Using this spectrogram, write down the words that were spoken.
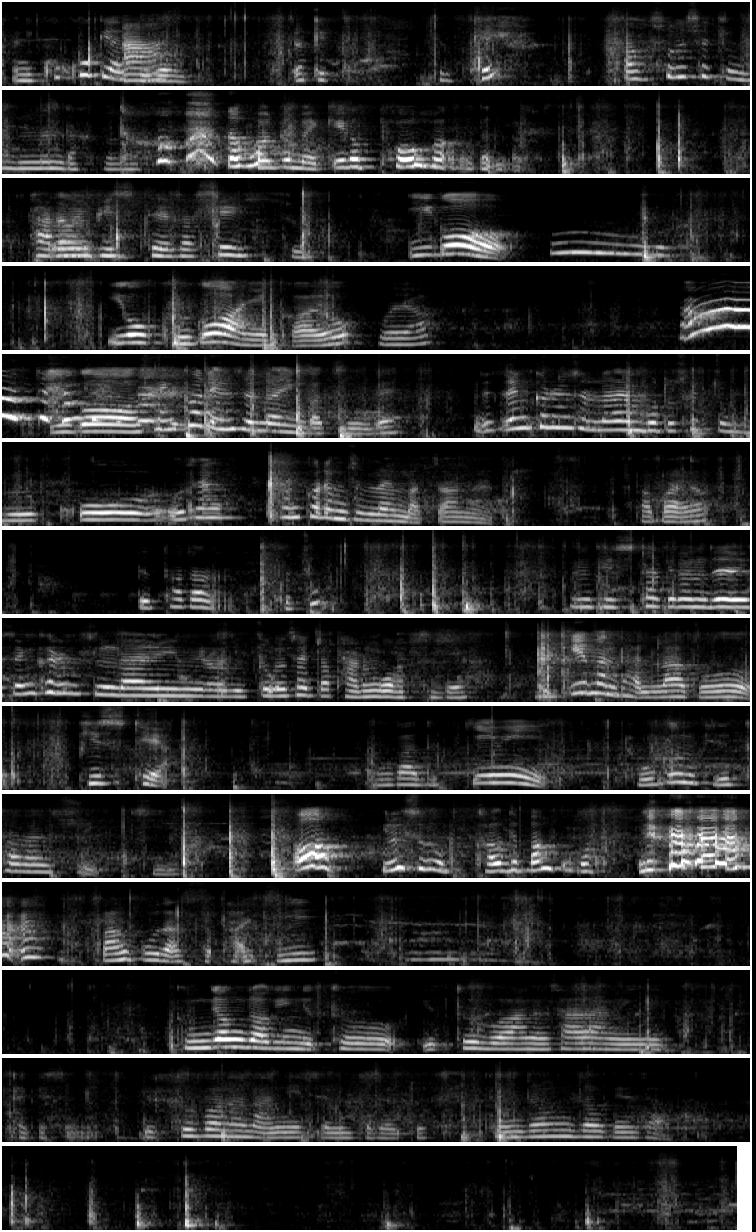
아니 콕콕이야 아. 그건. 이렇게 이렇게? 아손 살짝 묻는다. 그럼. 나 방금 애기가 펑 하고 날라갔어. 발음이 응. 비슷해서 실수. 이거 우, 이거 그거 아닐까요? 뭐야? 이거 생크림 슬라임 같은데. 근데 생크림 슬라임보다 살짝 묽고 이거 생, 생크림 슬라임 맞잖아요. 봐봐요. 비슷하잖아요. 그쵸? 음, 비슷하긴 한데 생크림 슬라임이랑 이쪽은 살짝 다른 것 같은데요. 느낌은 달라도 비슷해요. 뭔가 느낌이 조금 비슷할 수 있지. 어! 이럴 수가 가운데 빵꾸가. 빵꾸 났어, 다시. 긍정적인 유튜, 유튜브 하는 사람이 되겠습니다. 유튜버는 아니지만 그래도 긍정적인 사람.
